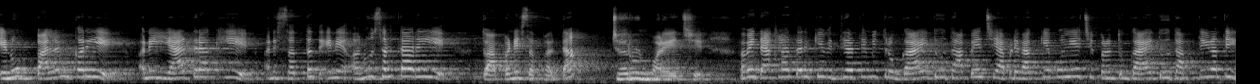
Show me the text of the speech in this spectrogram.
એનું પાલન કરીએ અને યાદ રાખીએ અને સતત એને અનુસરતા રહીએ, તો આપણને સફળતા જરૂર મળે છે. હવે દાખલા તરીકે વિદ્યાર્થી મિત્રો, ગાય દૂધ આપે છે, આપણે વાક્ય બોલીએ છીએ, પરંતુ ગાય દૂધ આપતી નથી.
